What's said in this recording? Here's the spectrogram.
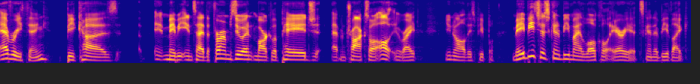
everything because it, maybe inside the firms doing. Mark LePage, Evan Troxel, all right. You know all these people. Maybe it's just going to be my local area. It's going to be like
